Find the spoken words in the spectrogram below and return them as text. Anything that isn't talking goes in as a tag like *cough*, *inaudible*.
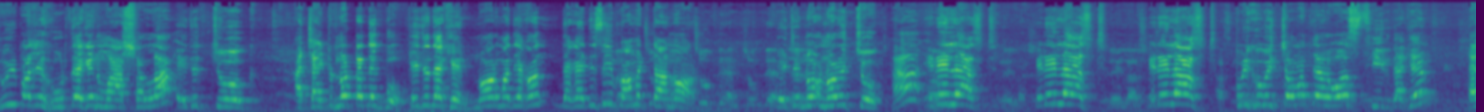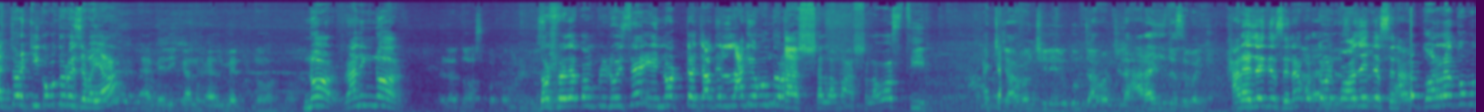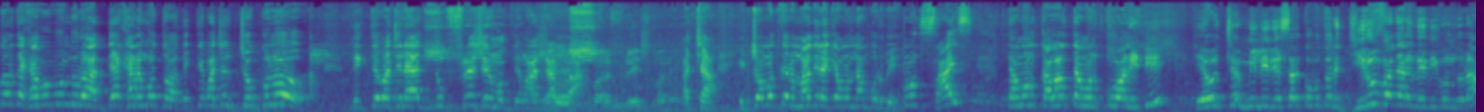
দুই পাশে হুর দেখেন মাশাল্লাহ এই যে চোখ। আচ্ছা একটু নটটা দেখব। এই যে দেখেন নর মাঝে এখন দেখাই দিছি বামেরটা নর। এই যে নরের চোখ। হ্যাঁ এটাই লাস্ট এটাই লাস্ট এটাই লাস্ট খুবই খুবই চমৎকার অস্থির। দেখেন একজোড়া কি কবুতর রয়েছে ভাইয়া? আমেরিকান হেলমেট নো নো নর রানিং নর। এটা 10 পর কমপ্লিট দশ হাজার কমপ্লিট হয়েছে। এই নটটা যাদের লাগে বন্ধুরা মাশাল্লাহ মাশাল্লাহ অস্থির। আচ্ছা। জার্মান ছিল এরকম জার্মান ছিল হারাই যেতেছে ভাই। হারা যাইতেছে না বর্তমানে পাওয়া যাইতেছে। যাইতেছে না। গররা কবুতর দেখাবো বন্ধুরা দেখার মতো। দেখতে পাচ্ছেন চোখগুলো? দেখতে পাচ্ছেন একদম ফ্রেশের মধ্যে একবারে ফ্রেশ মানে আচ্ছা এই চমৎকার মাদিরা কেমন দাম পড়বে? যেমন সাইজ তেমন কালার তেমন কোয়ালিটি এ হচ্ছে মিলি রেসার কবুতর জিরো বাজারে বেবি বন্ধুরা।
